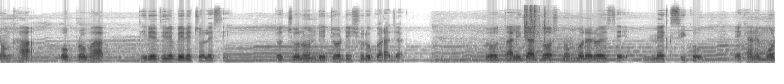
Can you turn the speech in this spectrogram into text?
সংখ্যা ও প্রভাব ধীরে ধীরে বেড়ে চলেছে। তো চলুন ভিডিওটি শুরু করা যাক। তো তালিকার দশ নম্বরে রয়েছে মেক্সিকো। এখানে মোট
